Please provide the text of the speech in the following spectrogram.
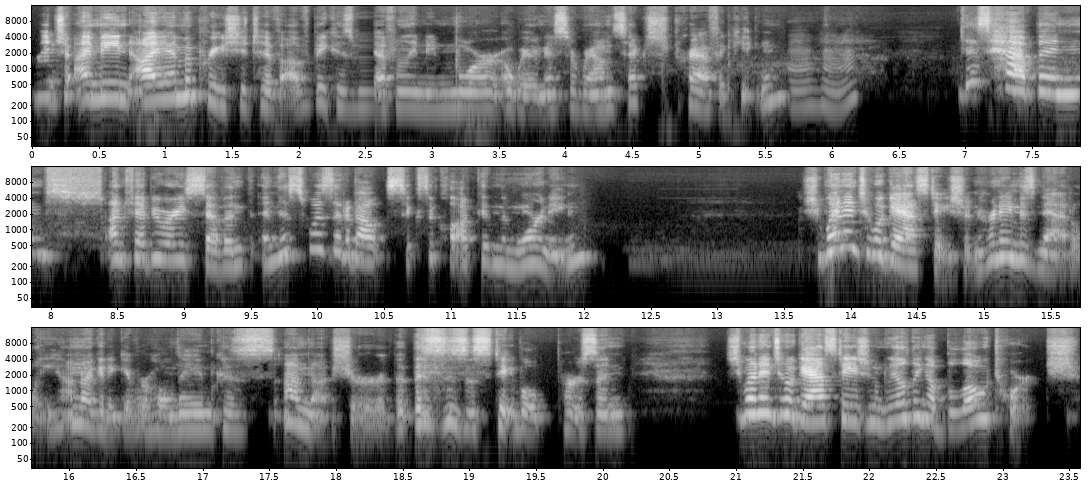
Which I mean I am appreciative of because we definitely need more awareness around sex trafficking. Mm-hmm. This happened on February 7th, and this was at about six o'clock in the morning. She went into a gas station. Her name is Natalie. I'm not going to give her whole name because I'm not sure that this is a stable person. She went into a gas station wielding a blowtorch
